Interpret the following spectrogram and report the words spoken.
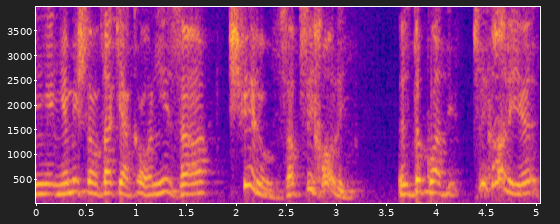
nie, nie myślą tak jak oni, za świrów, za psycholi. To jest dokładnie psycholi. y,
